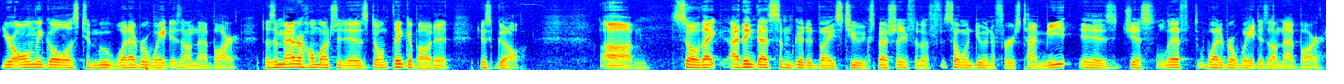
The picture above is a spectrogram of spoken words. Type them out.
your only goal is to move whatever weight is on that bar. Doesn't matter how much it is. Don't think about it. Just go. Um, so that I think that's some good advice too, especially for the someone doing a first time meet. Is just lift whatever weight is on that bar.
